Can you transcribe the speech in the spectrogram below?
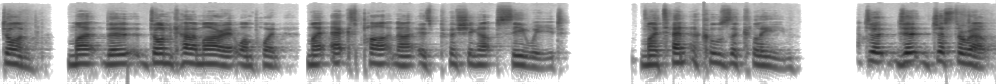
Don, my the Don Calamari at one point. My ex partner is pushing up seaweed. My tentacles are clean. Ju- ju- just throughout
